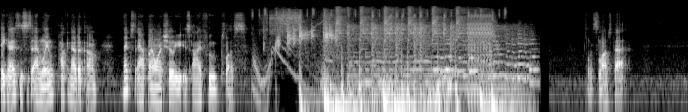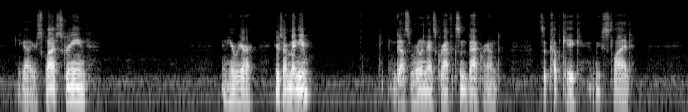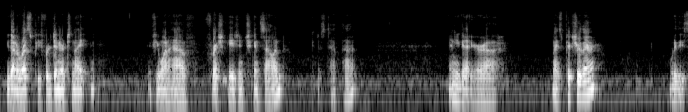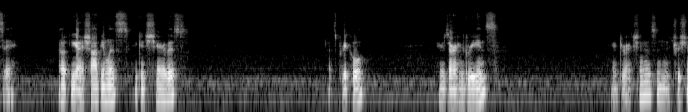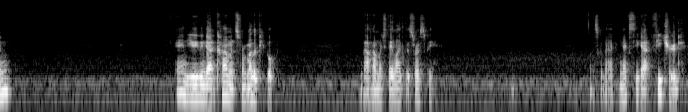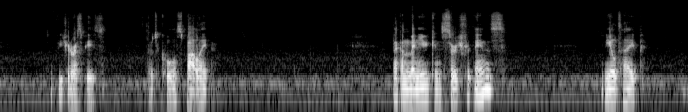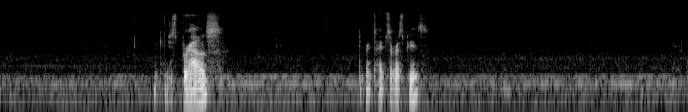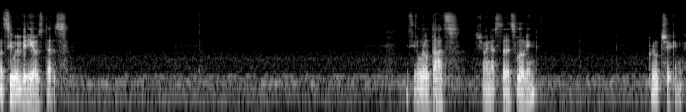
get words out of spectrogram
Hey guys, this is Adam Lein with PocketNow.com. Next app I want to show you is iFood Plus. Let's launch that. You got your splash screen. And here we are. Here's our menu. We've got some really nice graphics in the background. It's a cupcake. We slide. You got a recipe for dinner tonight. If you want to have fresh Asian chicken salad, you can just tap that. And you got your uh, nice picture there. What do these say? Oh, you got a shopping list. You can share this. That's pretty cool. Here's our ingredients. Your directions and nutrition. And you even got comments from other people about how much they like this recipe. Let's go back. Next you got featured. Some featured recipes. Those are cool. Spotlight. Back on the menu you can search for things. Meal type. We can just browse different types of recipes. Let's see what videos does. You see the little dots showing us that it's loading. Grilled chicken.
